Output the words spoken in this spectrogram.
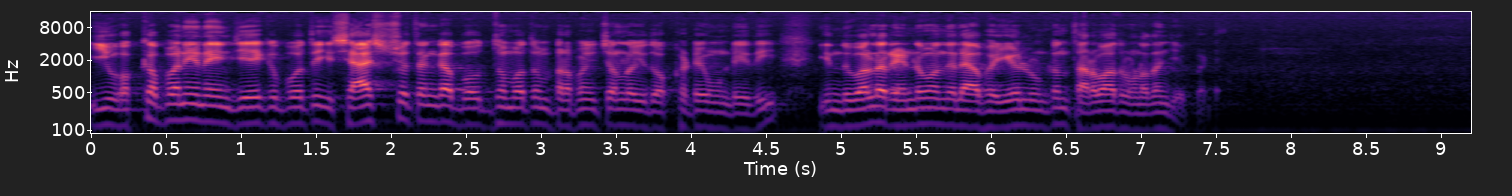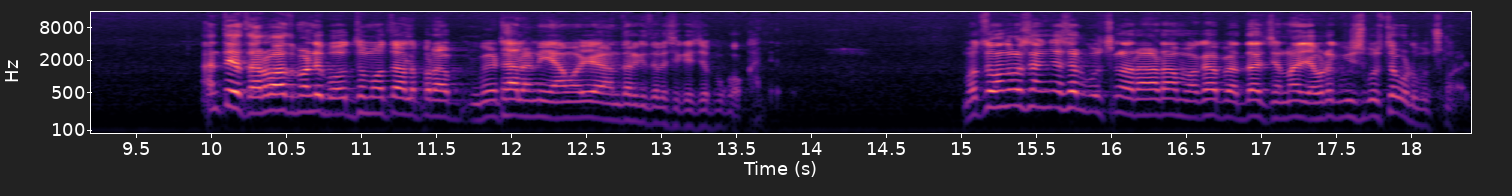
ఈ ఒక్క పని నేను చేయకపోతే ఈ శాశ్వతంగా బౌద్ధ మతం ప్రపంచంలో ఇది ఒక్కటే ఉండేది. ఇందువల్ల రెండు వందల యాభై ఏళ్ళు ఉంటుంది తర్వాత ఉండదని చెప్పాడు. అంతే తర్వాత మళ్ళీ బౌద్ధ మతాల ప్ర పీఠాలని ఏమయ్యా అందరికీ తెలిసి చెప్పుకోకలేదు మొత్తం అందరూ సన్యాసాలు పుచ్చుకున్నారు. ఆడ మగ పెద్ద చిన్న ఎవరికి విసుకొస్తే వాడు పుచ్చుకున్నాడు.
